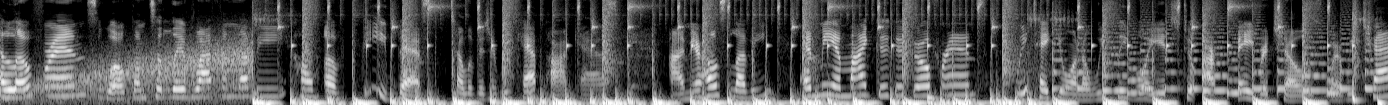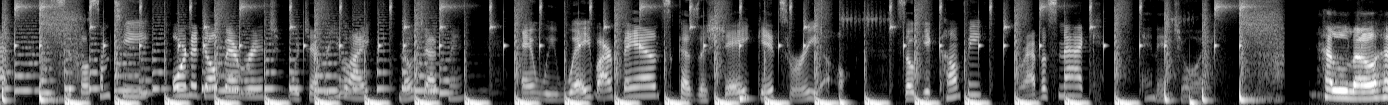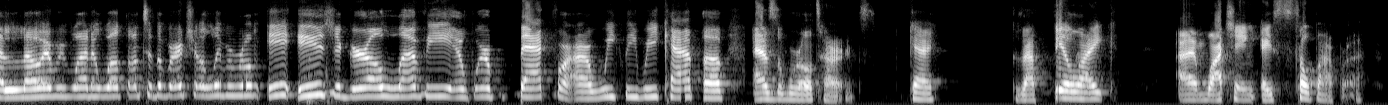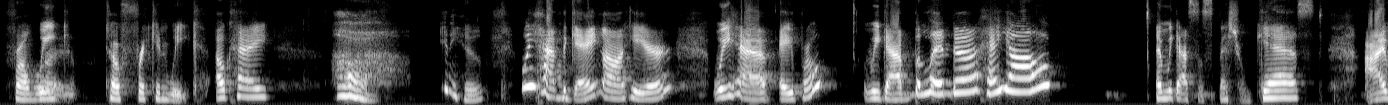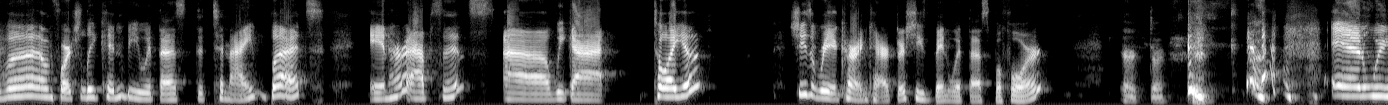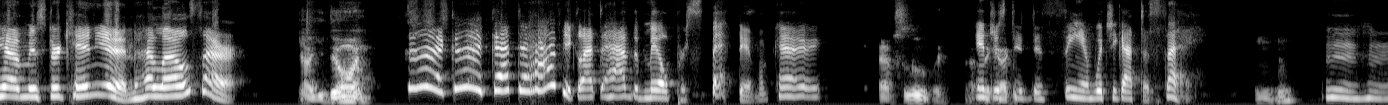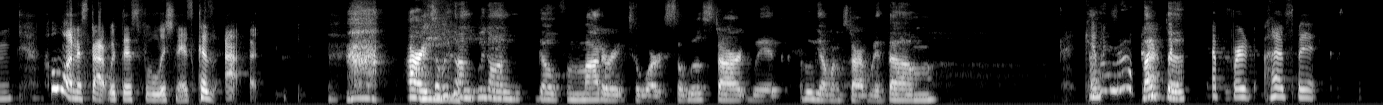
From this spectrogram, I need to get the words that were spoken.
Hello, friends. Welcome to Live, Laugh, and Lovey, home of the best television recap podcast. I'm your host, Lovey, and me and my good, good girlfriends, we take you on a weekly voyage to our favorite shows where we chat, sip on some tea, or an adult beverage, whichever you like, no judgment, and we wave our fans because the shade gets real. So get comfy, grab a snack, and enjoy. Hello, hello, everyone, and welcome to the virtual living room. It is your girl Lovey, and we're back for our weekly recap of As the World Turns. Okay, because I feel like I'm watching a soap opera from week Right. to freaking week. Okay. Anywho, we have the um. gang on here. We have April. We got Belinda. Hey, y'all. And we got some special guests. Iva, unfortunately, couldn't be with us th- tonight, but in her absence, uh, we got Toya. She's a reoccurring character. She's been with us before. character. And we have Mr. Kenyon. Hello, sir. How you doing? Good, good. Glad to have you. Glad to have the male perspective. Okay. Absolutely. I think I Interested to seeing what you got to say. can- Mhm. hmm Who want to start with this foolishness? Because I, All right, so we're gonna we're gonna go from moderate to worse. So we'll start with who y'all want to start with. Um, Can I don't know, like the Stepford husband.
